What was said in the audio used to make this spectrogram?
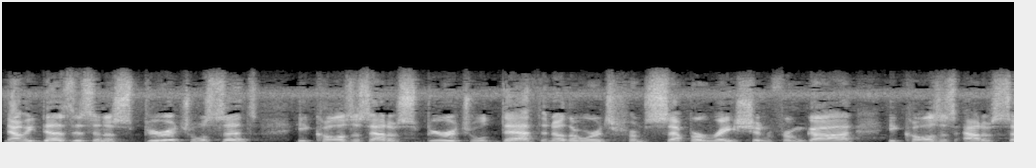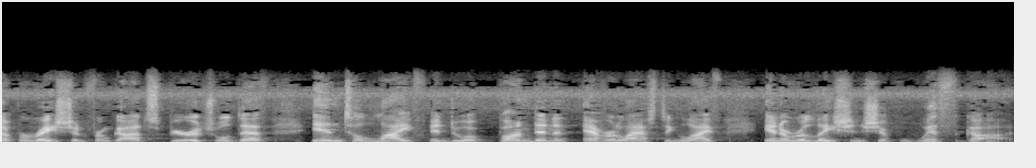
Now, he does this in a spiritual sense. He calls us out of spiritual death. In other words, from separation from God. He calls us out of separation from God, spiritual death, into life, into abundant and everlasting life in a relationship with God.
